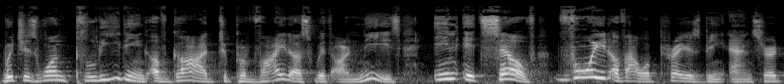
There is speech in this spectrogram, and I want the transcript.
which is one pleading of God to provide us with our needs, in itself, void of our prayers being answered,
